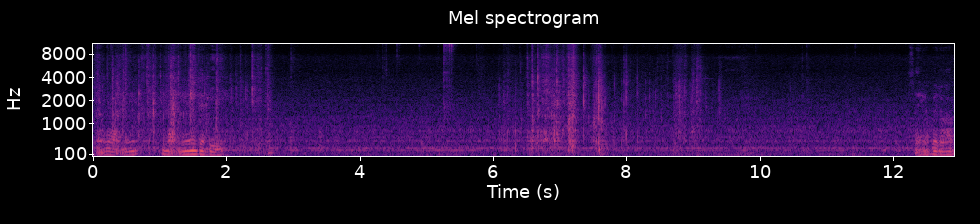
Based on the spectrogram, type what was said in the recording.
แต่บอดนี้บอร์ดนี้น่าจะดีใส่เข้าไปดูครับ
